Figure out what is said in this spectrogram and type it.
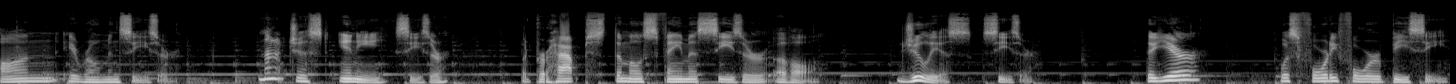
on a Roman Caesar. Not just any Caesar, but perhaps the most famous Caesar of all, Julius Caesar. The year was 44 BC.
